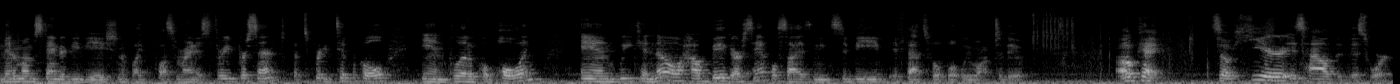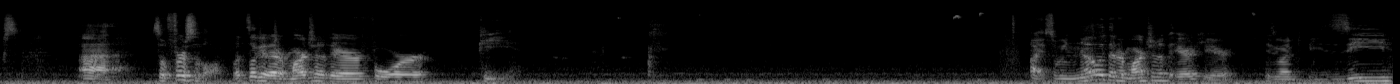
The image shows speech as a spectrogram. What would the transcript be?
minimum standard deviation of like plus or minus 3%. That's pretty typical in political polling. And we can know how big our sample size needs to be if that's what, what we want to do. Okay, so here is how this works. Uh, so first of all, let's look at our margin of error for P. All right, so we know that our margin of error here is going to be Z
